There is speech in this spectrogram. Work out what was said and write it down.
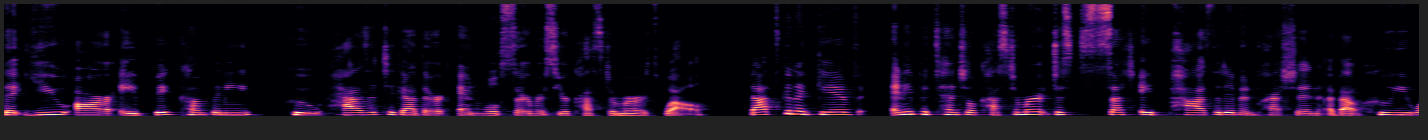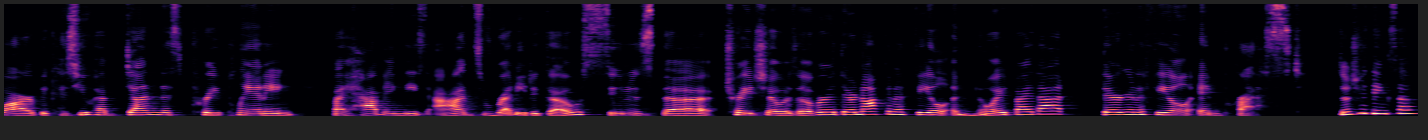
that you are a big company who has it together and will service your customers well. That's going to give any potential customer just such a positive impression about who you are because you have done this pre planning by having these ads ready to go as soon as the trade show is over, they're not going to feel annoyed by that. They're going to feel impressed. Don't you think so?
